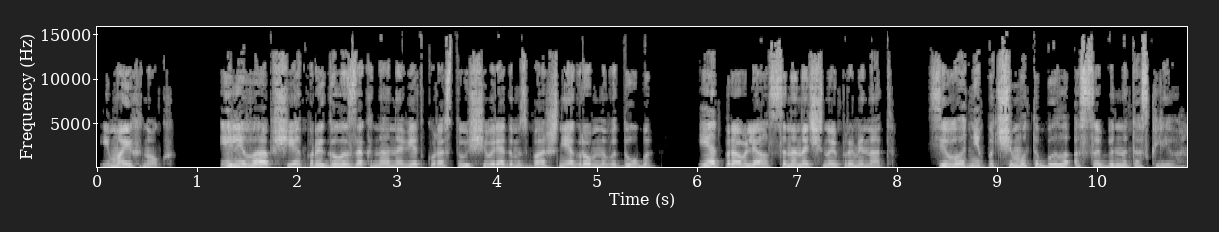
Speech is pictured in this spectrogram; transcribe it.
и моих ног. Или вообще прыгал из окна на ветку растущего рядом с башней огромного дуба и отправлялся на ночной променад. Сегодня почему-то было особенно тоскливо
